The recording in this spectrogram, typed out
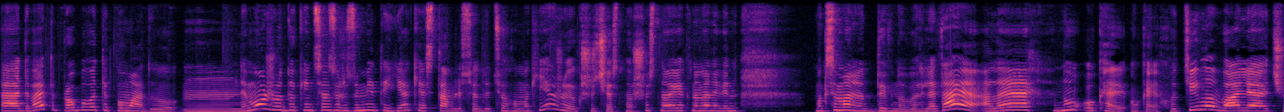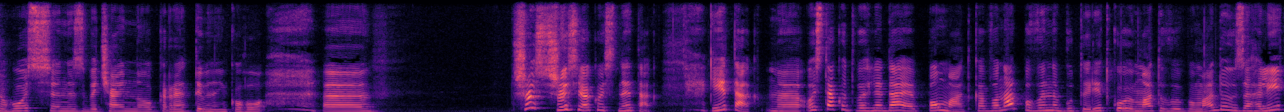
е, давайте пробувати помаду. Не можу до кінця зрозуміти, як я ставлюся до цього макіяжу, якщо чесно, щось ну, як на мене він максимально дивно виглядає, але ну окей, окей, хотіла Валя чогось незвичайно креативненького. Е, Щось, щось якось не так. І так, е, ось так от виглядає помадка. Вона повинна бути рідкою матовою помадою. Взагалі,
